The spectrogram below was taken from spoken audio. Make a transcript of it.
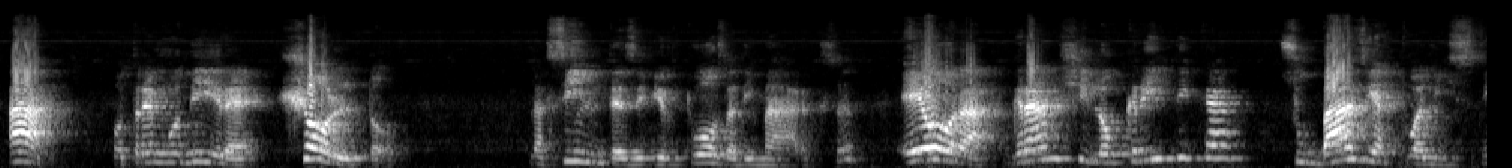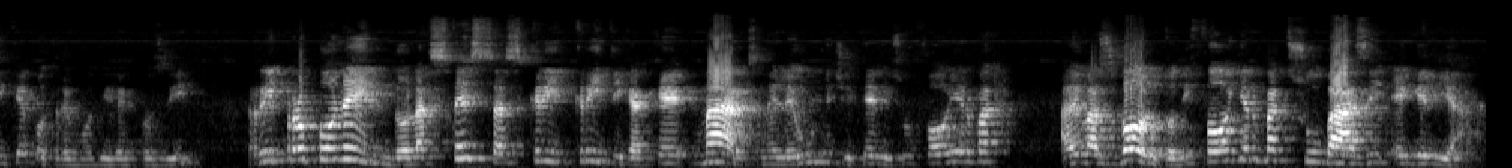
ha, potremmo dire, sciolto la sintesi virtuosa di Marx e ora Gramsci lo critica su basi attualistiche, potremmo dire così, riproponendo la stessa scri- critica che Marx nelle 11 tesi su Feuerbach aveva svolto di Feuerbach su basi hegeliane.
